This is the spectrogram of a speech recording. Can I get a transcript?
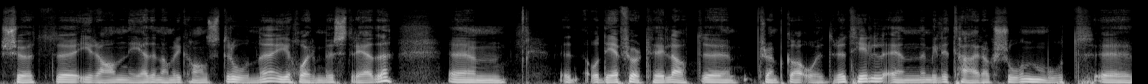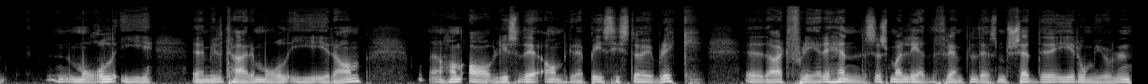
skjøt Iran ned en amerikansk drone i Hormuz-stredet. Og det førte til at Trump ga ordre til en militær aksjon mot mål i, militære mål i Iran. Han avlyste det angrepet i siste øyeblikk. Det har vært flere hendelser som har ledet frem til det som skjedde i romjulen.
